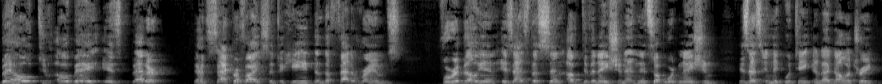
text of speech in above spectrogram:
Behold, to obey is better than sacrifice, and to heed than the fat of rams. For rebellion is as the sin of divination, and insubordination is as iniquity and idolatry.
